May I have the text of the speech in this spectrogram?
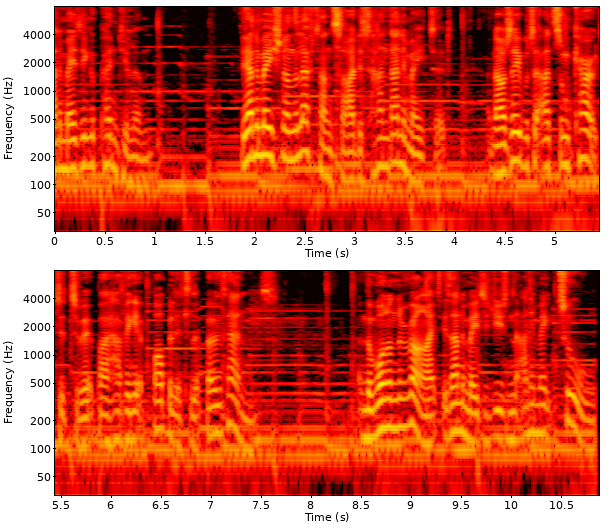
animating a pendulum. The animation on the left hand side is hand animated, and I was able to add some character to it by having it bob a little at both ends. And the one on the right is animated using the Animate tool,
